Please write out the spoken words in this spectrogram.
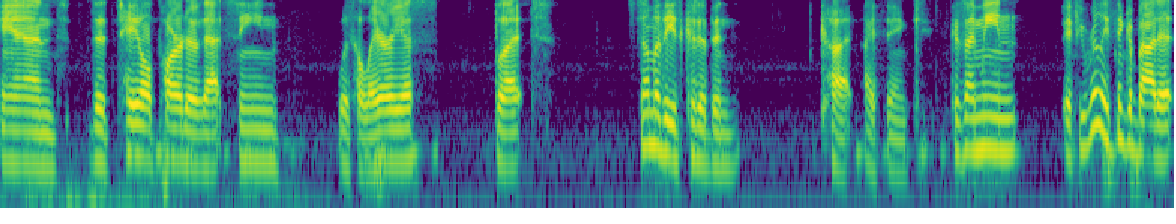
and the tail part of that scene was hilarious, but some of these could have been cut, I think. Because, I mean, if you really think about it,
